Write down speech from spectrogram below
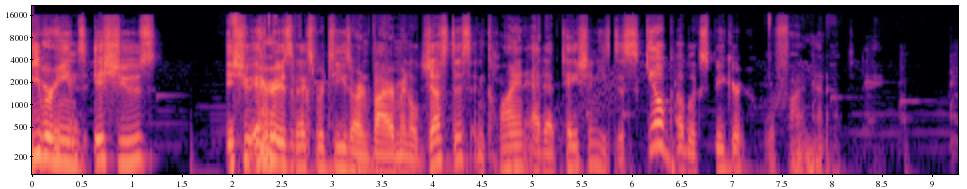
Ibrahim's issues, issue areas of expertise are environmental justice and climate adaptation. He's a skilled public speaker. We'll find that out today.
